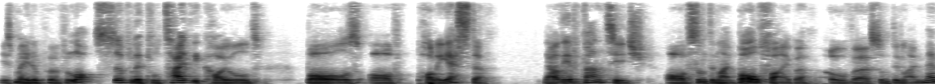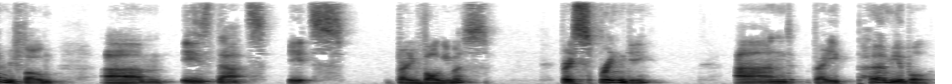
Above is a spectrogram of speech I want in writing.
it's made up of lots of little tightly coiled balls of polyester. Now, the advantage of something like ball fibre over something like memory foam um, is that it's very voluminous, very springy, and very permeable.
